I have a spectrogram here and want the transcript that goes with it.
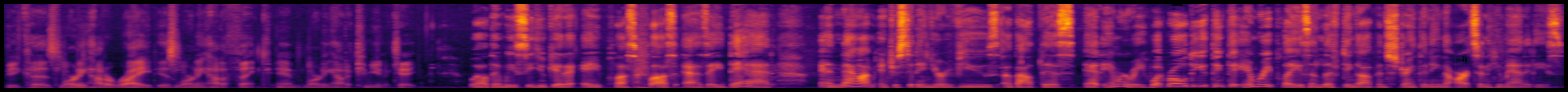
Because learning how to write is learning how to think and learning how to communicate. Well, then we see you get an A plus plus as a dad. And now I'm interested in your views about this at Emory. What role do you think that Emory plays in lifting up and strengthening the arts and humanities?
